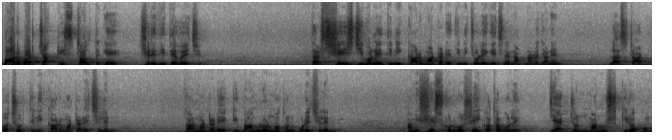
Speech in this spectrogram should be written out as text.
বারবার চাকরিস্থল থেকে ছেড়ে দিতে হয়েছে। তার শেষ জীবনে তিনি কারমাটারে তিনি চলে গেছিলেন, আপনারা জানেন? লাস্ট আট বছর তিনি কারমাটারে ছিলেন। কারমাটারে একটি বাংলোর মতন করেছিলেন। আমি শেষ করব সেই কথা বলে যে একজন মানুষ কীরকম।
